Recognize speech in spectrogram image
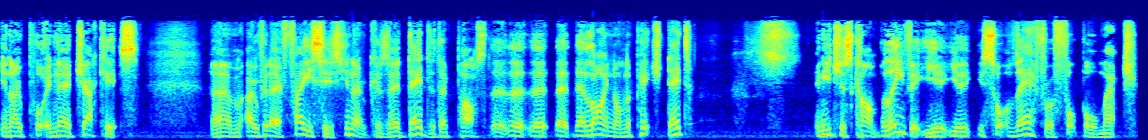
you know, putting their jackets um, over their faces, you know, because they're dead. They're past. They're, they're, they're lying on the pitch dead, and you just can't believe it. You, you you're sort of there for a football match.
